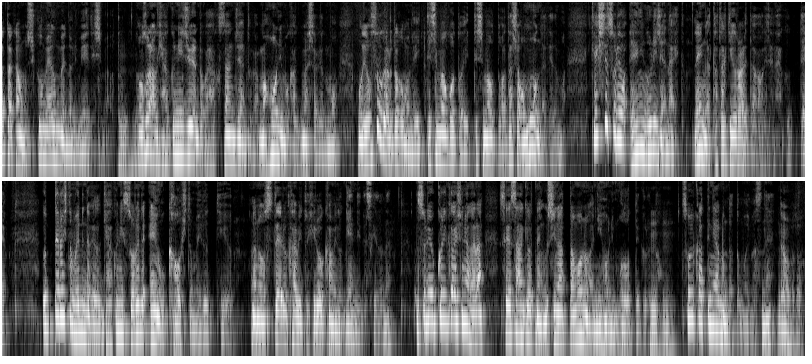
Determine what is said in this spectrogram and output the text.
あたかも宿命運命のように見えてしまうと。うんおそらく120円とか130円とか、まあ本にも書きましたけども、もう予想外のところまで行ってしまうことは言ってしまうと私は思うんだけども、決してそれは円売りじゃないと。円が叩き売られたわけじゃなくって、売ってる人もいるんだけど逆にそれで円を買う人もいるっていう、あの、捨てる神と拾う神の原理ですけどね。それを繰り返しながら生産拠点失ったものが日本に戻ってくると。うんうん、そういう勝手にあるんだと思いますね。なるほど。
